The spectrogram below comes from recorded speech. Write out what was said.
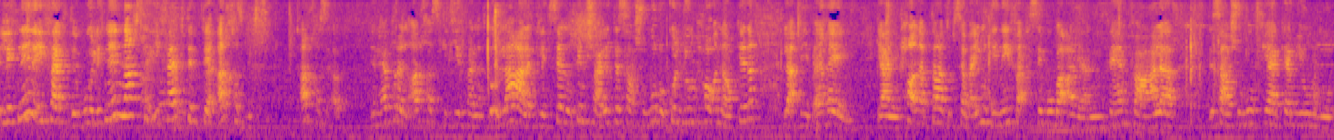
الاثنين effective والاثنين نفس ال effect أرخص بكتير أرخص قوي الهيبرين ارخص كتير فإنك تقول لها على Clexane وتمشي عليه تسع شهور وكل يوم حقنة وكده لا بيبقى غالي. يعني الحقنة بتاعته ب 70 جنيه فاحسبه بقى يعني فاهم؟ فعلى تسع شهور فيها كام يوم دول.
